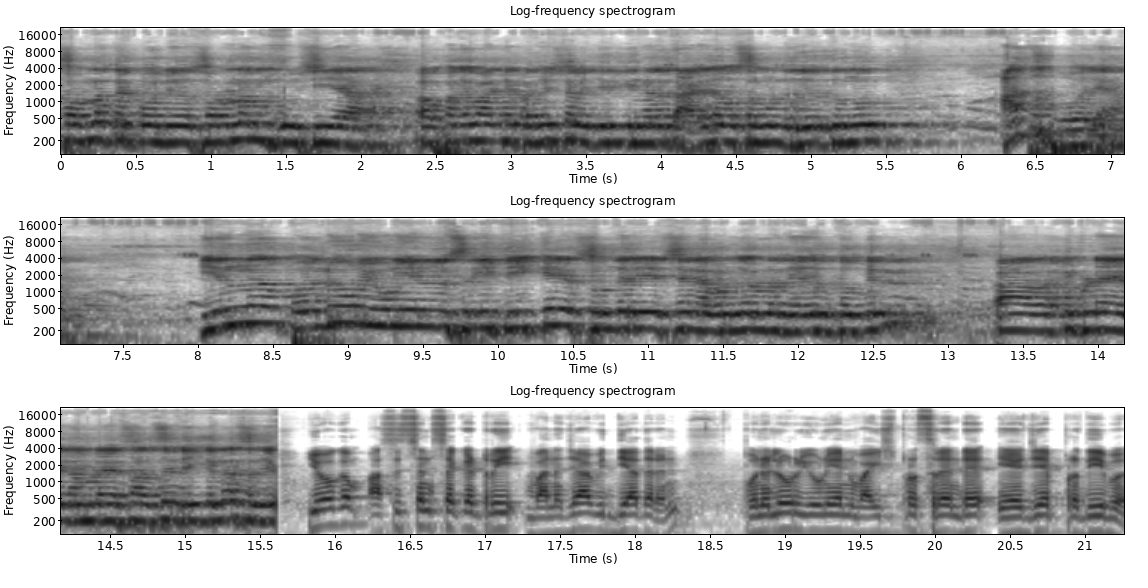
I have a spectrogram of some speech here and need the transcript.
സ്വർണത്തെ പോലെ സ്വർണം പൂശിയ ഭഗവാന്റെ പ്രതിഷ്ഠ വെച്ചിരിക്കുന്നിടത്ത് അര ദിവസം കൊണ്ട് തീർക്കുന്നു. അതുപോലെ ഇന്ന് പൊല്ലൂർ യൂണിയനിൽ ശ്രീ ടി കെ സുന്ദരേശൻ അവരുടെ നേതൃത്വത്തിൽ ഇവിടെ നമ്മുടെ സദസ്സിലിരിക്കുന്ന യോഗം assistant secretary Vanaja Vidyadharan Punalur union vice president A J Pradeep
